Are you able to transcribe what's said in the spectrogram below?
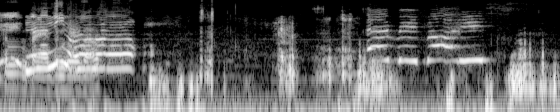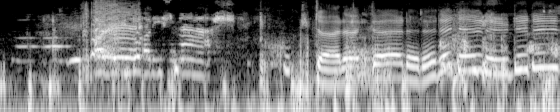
You know what I mean? Everybody's Everybody smash. Da da da da da da da da da.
